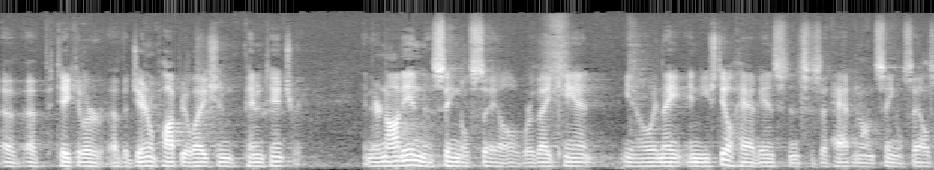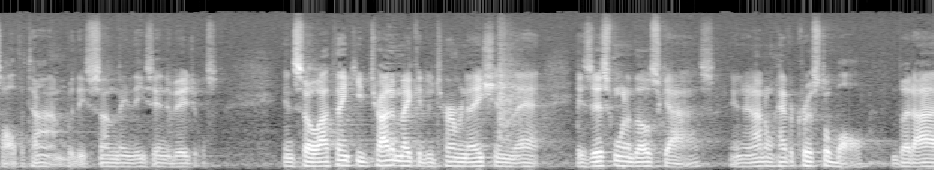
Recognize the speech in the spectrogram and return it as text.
of, of particular of a general population penitentiary, and they're not in a single cell where they can't, you know, and they and you still have instances that happen on single cells all the time with these some of these individuals. And so I think you try to make a determination that is this one of those guys, and I don't have a crystal ball, but I,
